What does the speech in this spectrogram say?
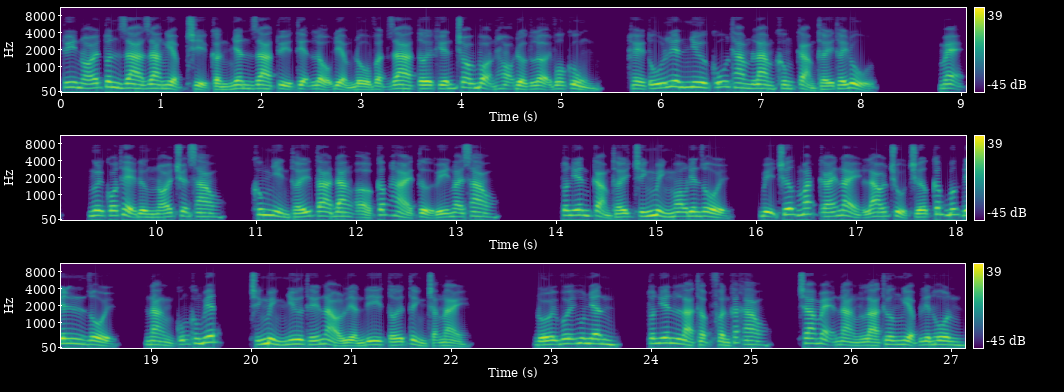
tuy nói Tuân gia gia nghiệp chỉ cần nhân ra tùy tiện lậu điểm đồ vật ra tới khiến cho bọn họ được lợi vô cùng, hề tú liên như cũ tham lam không cảm thấy thấy đủ. Mẹ, ngươi có thể đừng nói chuyện sao, không nhìn thấy ta đang ở cấp hải tử uy nói sao. Tuân Yên cảm thấy chính mình mau điên rồi, bị trước mắt cái này lao chủ chứa cấp bức điên rồi, nàng cũng không biết, chính mình như thế nào liền đi tới tình trạng này. Đối với hôn nhân, Tuân Yên là thập phần khắc khao, cha mẹ nàng là thương nghiệp liên hôn,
